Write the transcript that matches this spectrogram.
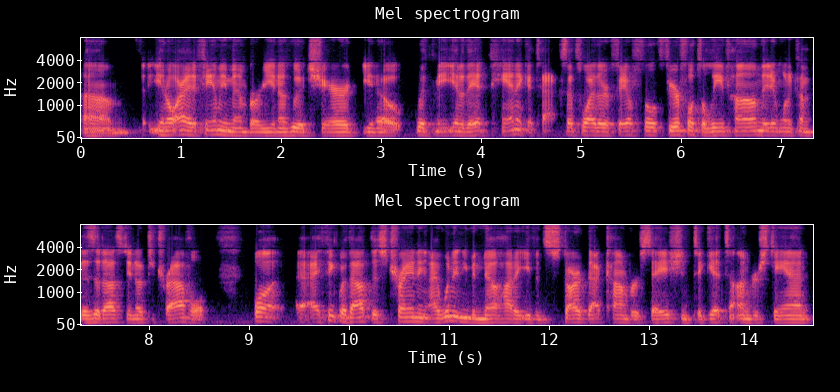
um, you know, I had a family member, you know, who had shared, you know, with me, you know, they had panic attacks. That's why they're fearful, fearful to leave home. They didn't want to come visit us, you know, to travel. Well, I think without this training, I wouldn't even know how to even start that conversation to get to understand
